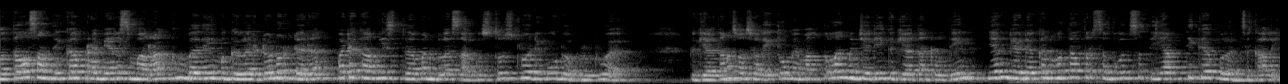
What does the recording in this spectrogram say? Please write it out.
Hotel Santika Premier Semarang kembali menggelar donor darah pada Kamis 18 Agustus 2022. Kegiatan sosial itu memang telah menjadi kegiatan rutin yang diadakan hotel tersebut setiap tiga bulan sekali.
